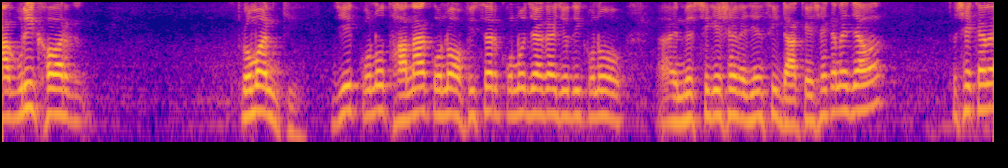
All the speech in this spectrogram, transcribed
নাগরিক হওয়ার প্রমাণ কি? যে কোনো থানা, কোনো অফিসার কোনো জায়গায় যদি কোনো ইনভেস্টিগেশন এজেন্সি ডাকে, সেখানে যাওয়া? তো সেখানে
